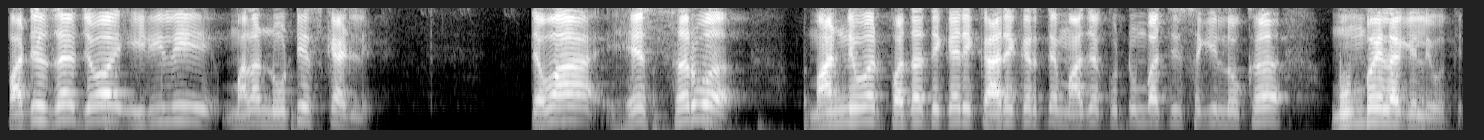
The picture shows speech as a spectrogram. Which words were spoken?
पाटील साहेब जेव्हा ईडीली मला नोटीस काढली तेव्हा हे सर्व मान्यवर पदाधिकारी कार्यकर्ते माझ्या कुटुंबाची सगळी लोक मुंबईला गेली होती.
